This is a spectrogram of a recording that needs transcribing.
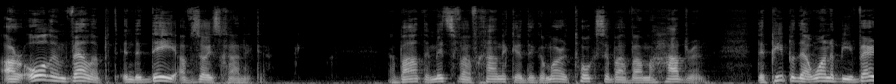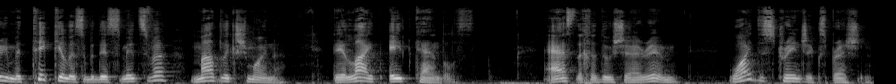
are all enveloped in the day of Zois Chanukah. About the mitzvah of Chanukah, the Gemara talks about Vamahadran. The people that want to be very meticulous with this mitzvah, Madlik Shmoina. They light eight candles. Ask the Chiddushei HaRim, why the strange expression?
